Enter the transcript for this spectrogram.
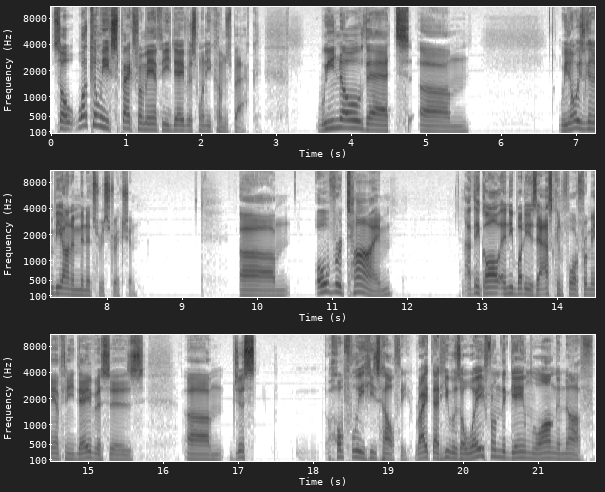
So, what can we expect from Anthony Davis when he comes back? We know that um, we know he's going to be on a minutes restriction. Um, over time, I think all anybody is asking for from Anthony Davis is um, just hopefully he's healthy, right? That he was away from the game long enough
